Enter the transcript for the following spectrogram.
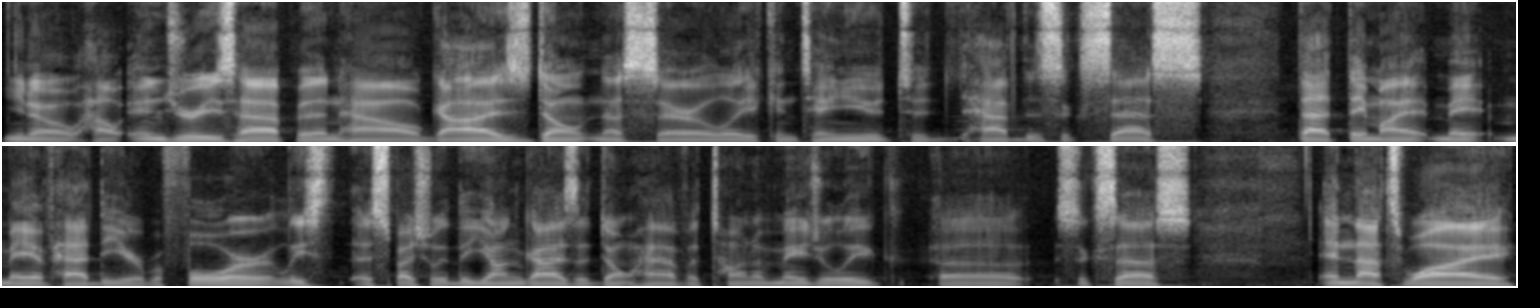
you know how injuries happen, how guys don't necessarily continue to have the success that they might may may have had the year before. At least, especially the young guys that don't have a ton of major league uh, success, and that's why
